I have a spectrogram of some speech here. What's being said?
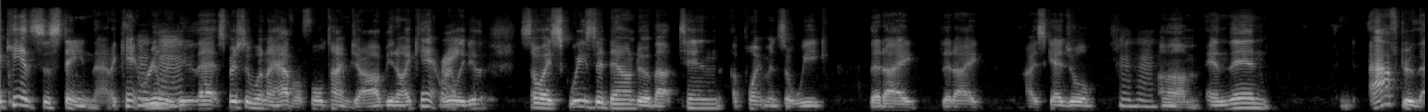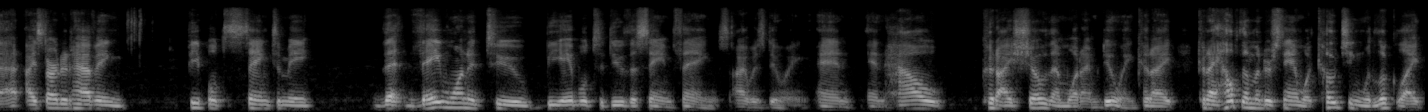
i can't sustain that i can't really Mhm. do that especially when i have a full-time job you know i can't Right. really do it so i squeezed it down to about 10 appointments a week that i that i i schedule Mhm. um, and then after that, I started having people saying to me that they wanted to be able to do the same things I was doing, and and how could I show them what I'm doing? Could I could I help them understand what coaching would look like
